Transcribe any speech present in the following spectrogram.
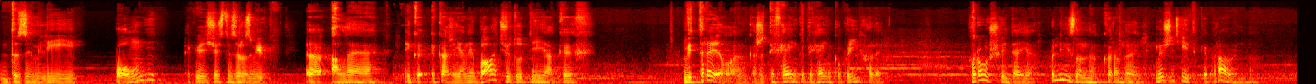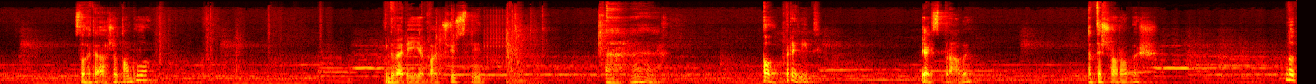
до землі повний, так я щось не зрозумів. Е, Але і ка- і каже: я не бачу тут ніяких вітрил. Він каже, тихенько, тихенько, поїхали. Хороша ідея. Полізли на корабель. Ми ж дітки, правильно. Слухайте, а що там було? Двері я бачу слід. Ага, О, привіт. Як справи? А ти що робиш? Ну,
